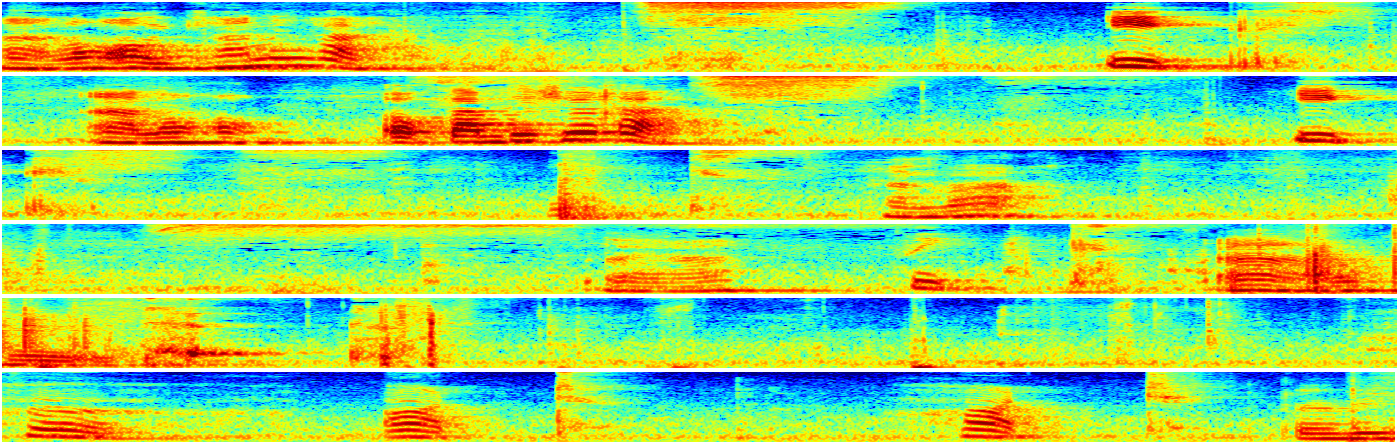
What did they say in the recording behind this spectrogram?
อ่าลองออกอีกครั้งหนึ่งค่ะ s x อ่าลองออกออกตามที่ช่วยค่ะ s x หันว่า s อะไรนะ six อ่าโอเค h ot hot very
